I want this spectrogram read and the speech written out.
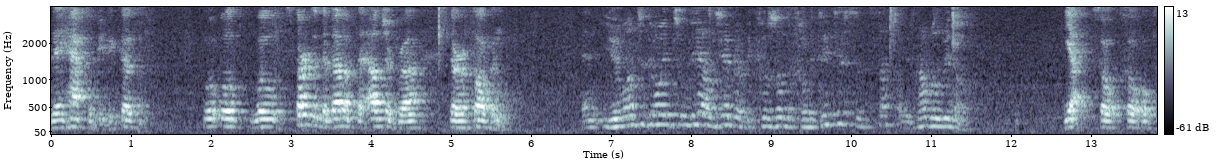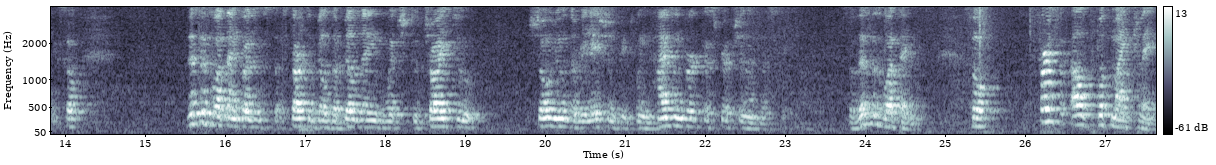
They have to be because we'll, we'll, we'll start to develop the algebra, they're orthogonal. And you want to go into the algebra because of the commutators and stuff? I mean, how will we know? Yeah, so, so, okay, so this is what I'm going to st- start to build a building which to try to show you the relation between Heisenberg description and the state. So this is what I do. So first I'll put my claim.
